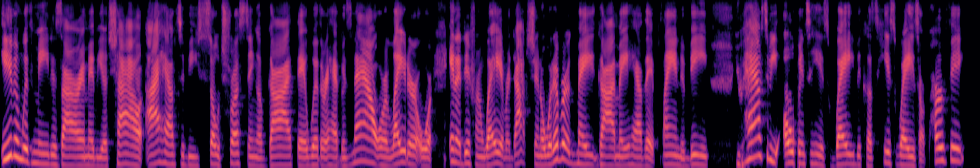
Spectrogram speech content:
Even with me desiring maybe a child, I have to be so trusting of God that whether it happens now or later or in a different way of adoption or whatever it may God may have that plan to be, you have to be open to His way because His ways are perfect.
